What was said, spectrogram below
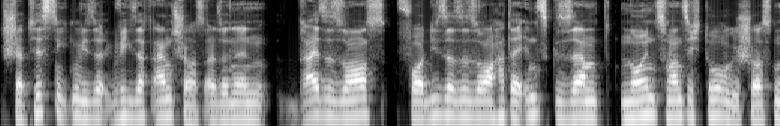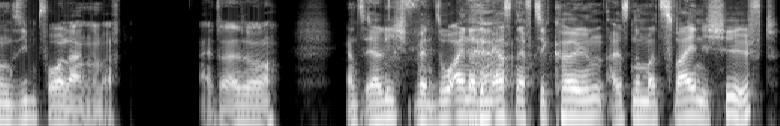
Statistiken, wie, wie gesagt, anschaust, also in den drei Saisons vor dieser Saison hat er insgesamt 29 Tore geschossen und sieben Vorlagen gemacht. Alter, also ganz ehrlich, wenn so einer dem Ja. ersten FC Köln als Nummer zwei nicht hilft,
